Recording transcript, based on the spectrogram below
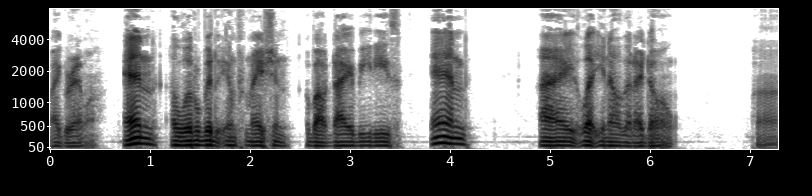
my grandma, and a little bit of information about diabetes, and I let you know that I don't, uh,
